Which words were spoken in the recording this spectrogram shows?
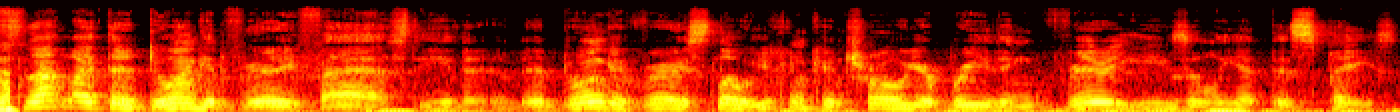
It's not like they're doing it very fast either. They're doing it very slow. You can control your breathing very easily at this pace.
